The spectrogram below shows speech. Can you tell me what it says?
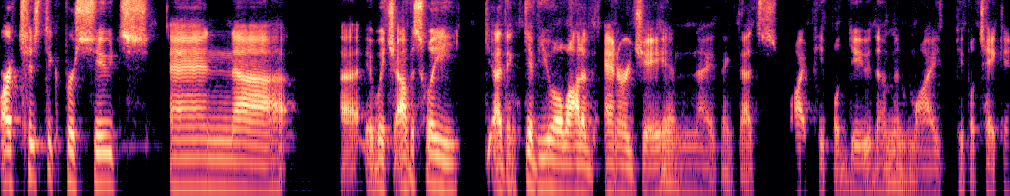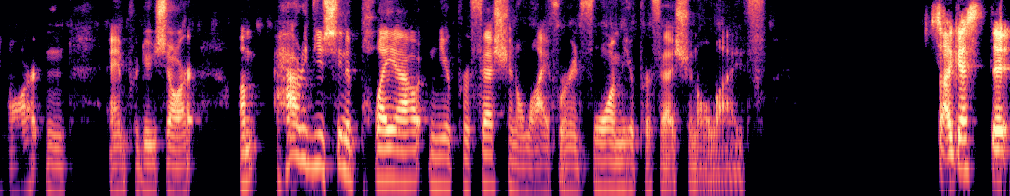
artistic pursuits and uh, uh, which obviously I think give you a lot of energy, and I think that's why people do them and why people take in art and and produce art. Um, how have you seen it play out in your professional life or inform your professional life? so I guess there,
